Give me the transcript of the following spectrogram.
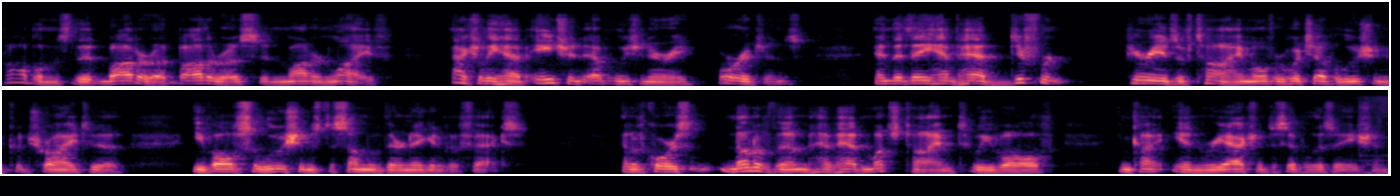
problems that bother, bother us in modern life actually have ancient evolutionary origins and that they have had different periods of time over which evolution could try to evolve solutions to some of their negative effects. And of course, none of them have had much time to evolve in, in reaction to civilization.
